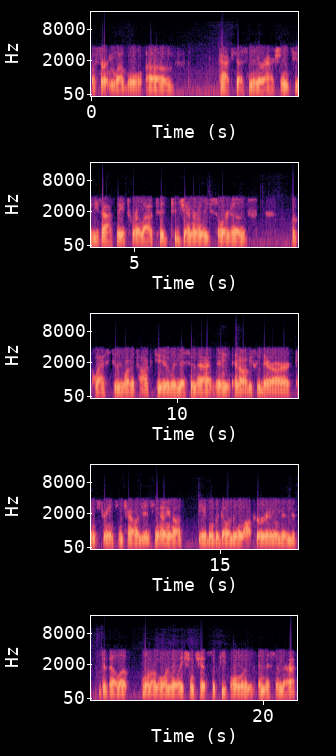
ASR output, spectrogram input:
a certain level of access and interaction to these athletes. We're allowed to to generally sort of request who we want to talk to and this and that and and obviously there are constraints and challenges you know you're not able to go into a locker room and de- develop one-on-one relationships with people and and this and that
